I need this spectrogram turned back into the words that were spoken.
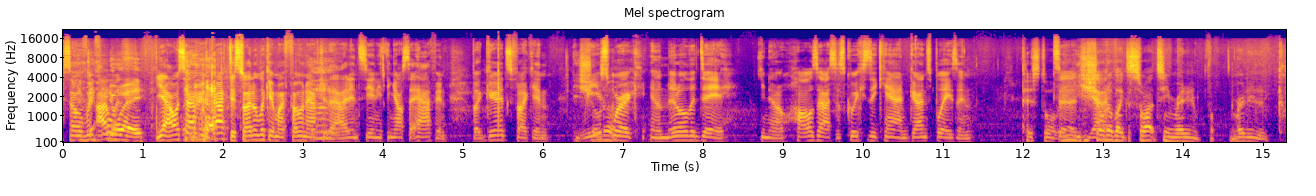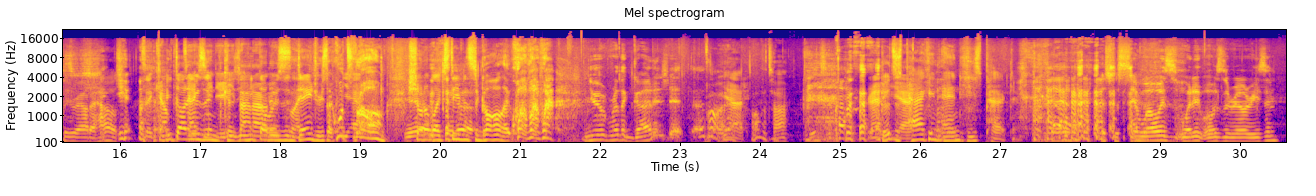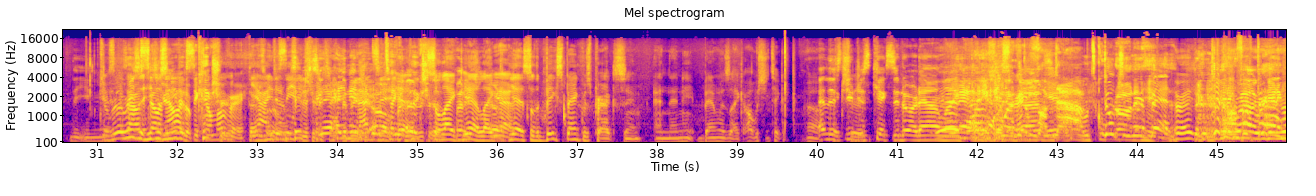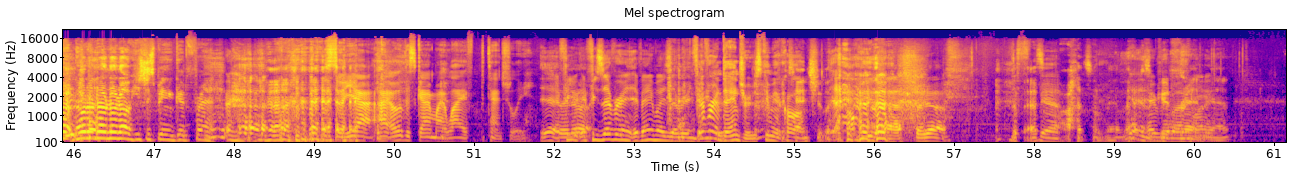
So we- I was, away. yeah, I was having practice, so I didn't look at my phone after that. I didn't see anything else that happened. But Goods fucking He showed leaves work in the middle of the day. You know, hauls ass as quick as he can, guns blazing, Pistol. To- he, he showed up like the SWAT team, ready to ready to clear out a house. to come he thought he was in me, dude. because he, I thought he was in like- danger. He's like, "What's Yeah. wrong?" Showed up like Steven Seagal, like, "Wah wah wah." You with a gun and shit? That's Yeah, All the time. right, Goods is packing and he's packing. Let's just say. And what was what? Did, what was the real reason that you? The real reason he just needed a to picture. over. Yeah, I he just needed a needed a picture. picture. Yeah, he needed to it. take a picture. So like yeah, like Yeah. yeah. So the big spank was practicing, and then Ben was like, "Oh, we should take a uh, And this picture." dude just kicks the door down like, Yeah, "Hey, yeah, just yeah. get the Yeah. down. What's going on in here? Ben, right? We're getting robbed. We're getting robbed. No, no, no, no, no. He's just being a good friend. So yeah, I owe this guy my life potentially. yeah, if, he, if he's ever, if anybody's ever in If you're ever in danger, danger, just give me a call. Potentially. Straight up. yeah. That's awesome, man. That Yeah, is a good friend, man.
